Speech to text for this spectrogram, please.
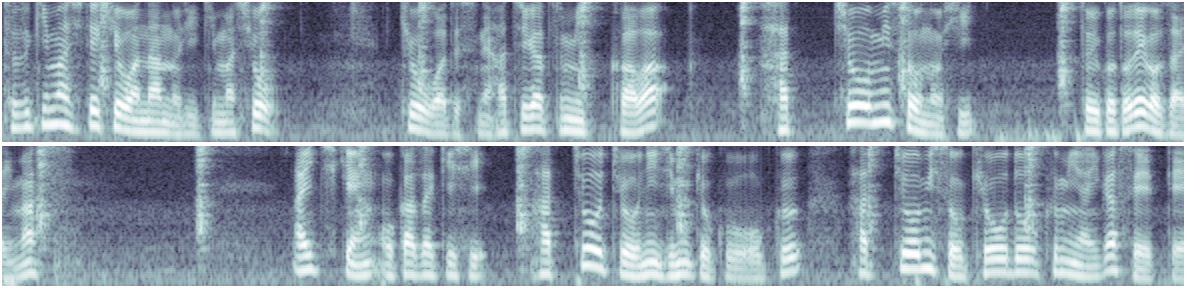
続きまして今日は何の日いきましょう。今日はですね8月3日は八丁味噌の日ということでございます。愛知県岡崎市八丁町に事務局を置く八丁味噌協同組合が制定。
